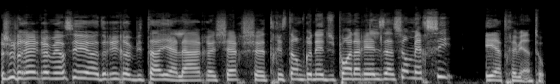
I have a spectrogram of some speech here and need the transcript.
Je voudrais remercier Audrey Robitaille à la recherche, Tristan Brunet-Dupont à la réalisation. Merci et à très bientôt.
